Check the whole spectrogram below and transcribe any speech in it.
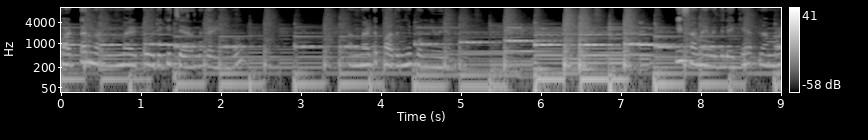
ബട്ടർ നന്നായിട്ട് ഉരുക്കി ചേർന്ന് കഴിയുമ്പോൾ നന്നായിട്ട് പതിഞ്ഞ് പൊങ്ങി വരും. ഈ സമയം ഇതിലേക്ക് നമ്മൾ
